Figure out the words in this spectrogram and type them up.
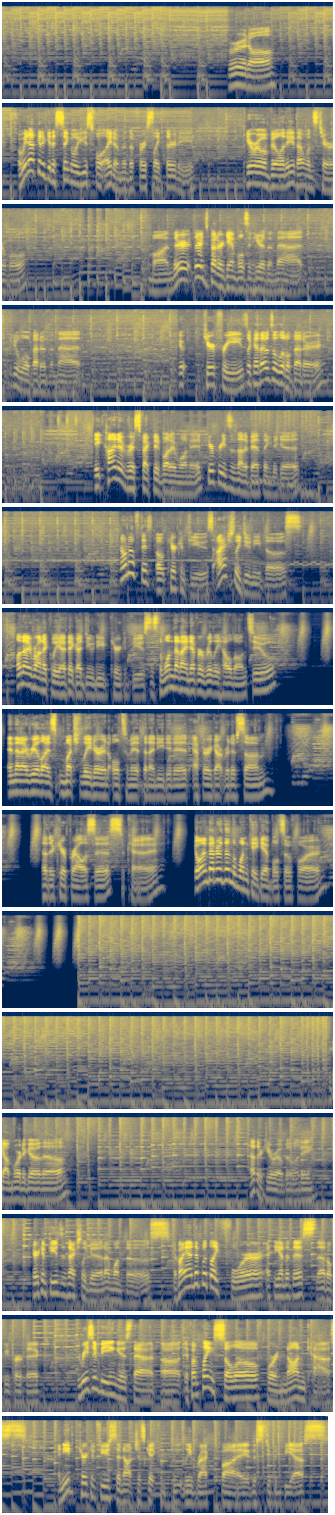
Brutal. Are we not gonna get a single useful item in the first, like, 30? Hero ability, that one's terrible. Come on, there, there's better gambles in here than that. We do a little better than that. Cure Freeze, okay, that was a little better. It kind of respected what I wanted. Cure Freeze is not a bad thing to get. I don't know if this... Oh, Cure Confused. I actually do need those. Unironically, I think I do need Cure Confused. It's the one that I never really held on to. And then I realized much later in Ultimate that I needed it after I got rid of some. Another Cure Paralysis. Okay. Going better than the 1k gamble so far. We got more to go though. Another hero ability. Cure Confused is actually good. I want those. If I end up with like four at the end of this, that'll be perfect. The reason being is that uh, if I'm playing solo for non-casts, I need Cure Confused to not just get completely wrecked by the stupid BS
